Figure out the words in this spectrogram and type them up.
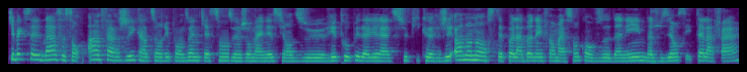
Québec solidaire se sont enfargés quand ils ont répondu à une question d'un journaliste. Ils ont dû rétro-pédaler là-dessus puis corriger. Ah non, non, c'était pas la bonne information qu'on vous a donnée. Notre vision, c'est telle affaire.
